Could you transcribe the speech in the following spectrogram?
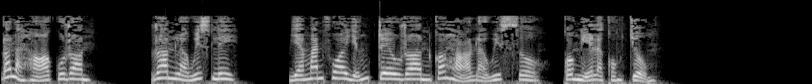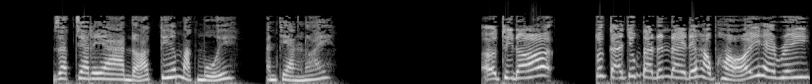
đó là họ của Ron. Ron là Weasley, và Malfoy vẫn trêu Ron có họ là Whistle, có nghĩa là con trộm. Zacharia đỏ tía mặt mũi, anh chàng nói. Ờ thì đó, tất cả chúng ta đến đây để học hỏi Harry.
